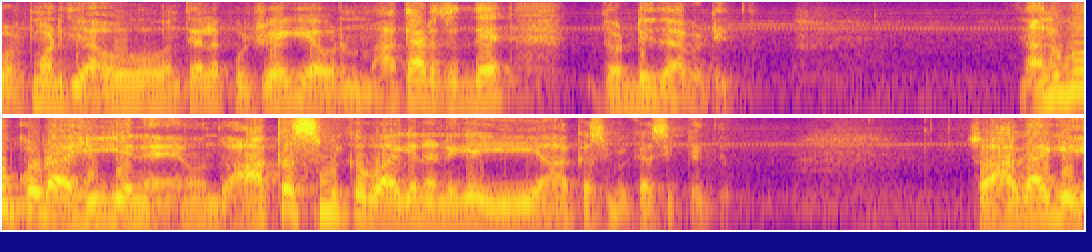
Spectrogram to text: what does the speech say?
ವರ್ಕ್ ಮಾಡಿದ್ಯಾ ಓ ಅಂತೆಲ್ಲ ಖುಷಿಯಾಗಿ ಅವ್ರನ್ನ ಮಾತಾಡಿಸಿದ್ದೇ ದೊಡ್ಡ ಇದಾಗ್ಬಿಟ್ಟಿತ್ತು. ನನಗೂ ಕೂಡ ಹೀಗೇ ಒಂದು ಆಕಸ್ಮಿಕವಾಗಿ ನನಗೆ ಈ ಆಕಸ್ಮಿಕ ಸಿಕ್ಕಿದ್ದು. ಸೊ ಹಾಗಾಗಿ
